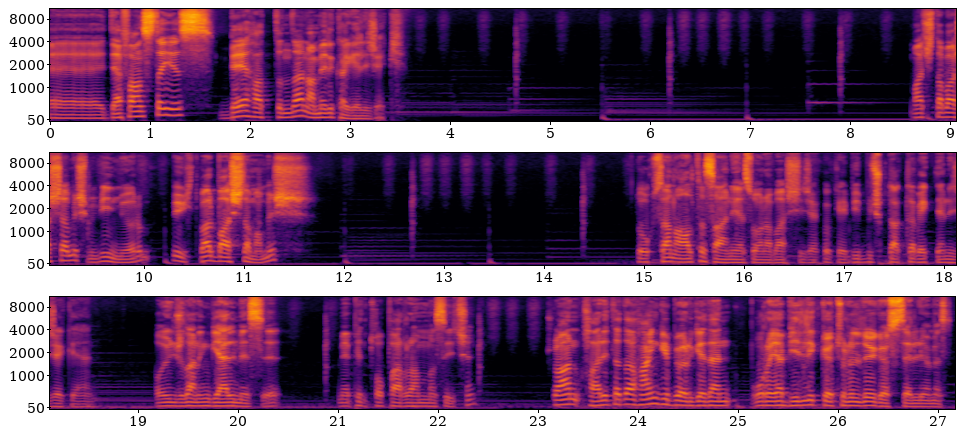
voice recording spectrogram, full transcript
Ee, defanstayız. B hattından Amerika gelecek. Maçta başlamış mı bilmiyorum. Büyük ihtimal başlamamış. 96 saniye sonra başlayacak. Okey. Bir buçuk dakika beklenecek yani. Oyuncuların gelmesi, map'in toparlanması için. Şu an haritada hangi bölgeden oraya birlik götürüldüğü gösteriliyor mesela.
